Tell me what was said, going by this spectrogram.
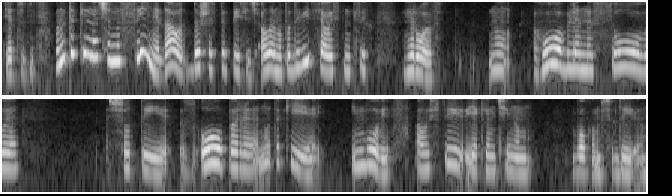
500. Вони такі, наче не сильні, да, от до 6 тисяч. Але ну подивіться ось на цих героїв. Ну, гобліни, сови, шоти з опери, ну такі імбові. А ось ти яким чином боком сюди.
